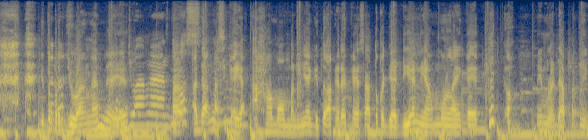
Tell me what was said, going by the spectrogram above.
Itu perjuangannya ya. perjuangan. Nah, Terus ada nggak sih kayak aha momennya gitu akhirnya kayak satu kejadian yang mulai kayak klik oh ini mulai dapet nih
